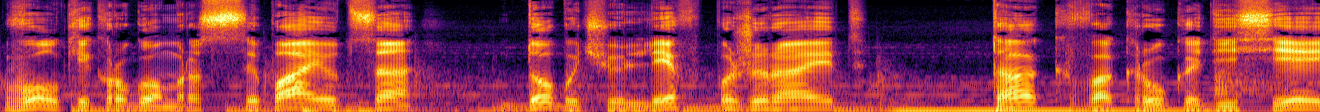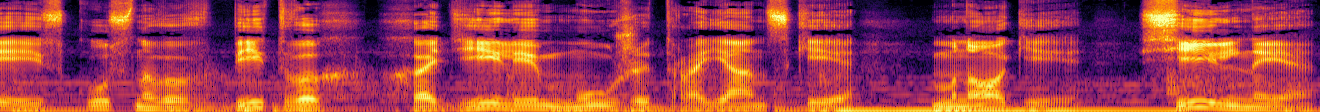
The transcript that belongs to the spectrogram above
Волки кругом рассыпаются, добычу лев пожирает — так вокруг Одиссея, искусного в битвах, ходили мужи троянские, многие, сильные,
